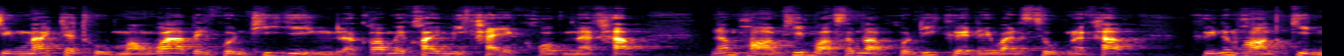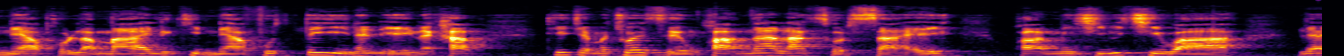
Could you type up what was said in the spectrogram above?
จึงมักจะถูกมองว่าเป็นคนที่หยิ่งแล้วก็ไม่ค่อยมีใครคบนะครับ น้ำหอมที่เหมาะสำหรับคนที่เกิดในวันศุกร์นะครับ คือน้ำหอมกลิ่นแนวผลไม้หรือกลิ่นแนวฟรุตตี้นั่นเองนะครับ ที่จะมาช่วยเสริมความน่ารักสดใส ความมีชีวิตชีวา และ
